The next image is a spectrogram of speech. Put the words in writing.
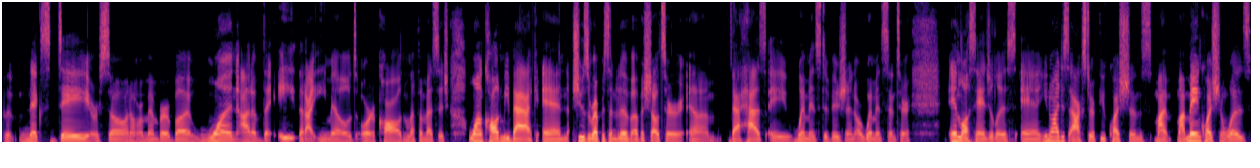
the next day or so, I don't remember, but one out of the eight that I emailed or called and left a message, one called me back and she was a representative of a shelter um, that has a women's division or women's center in Los Angeles. And, you know, I just asked her a few questions. My, my main question was,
